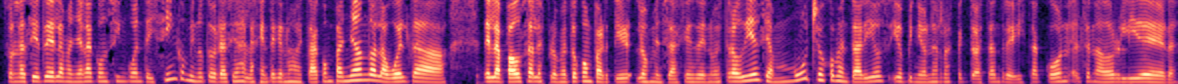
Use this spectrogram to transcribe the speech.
Son las 7 de la mañana con 55 minutos. Gracias a la gente que nos está acompañando. A la vuelta de la pausa les prometo compartir los mensajes de nuestra audiencia. Muchos comentarios y opiniones respecto a esta entrevista con el senador líder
